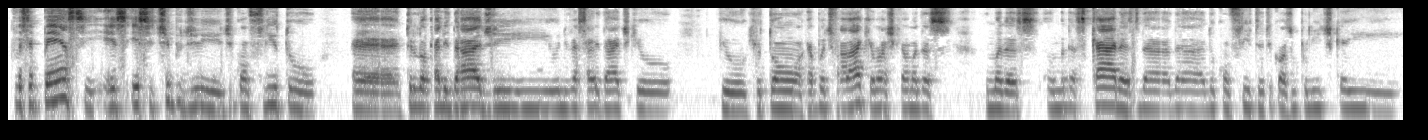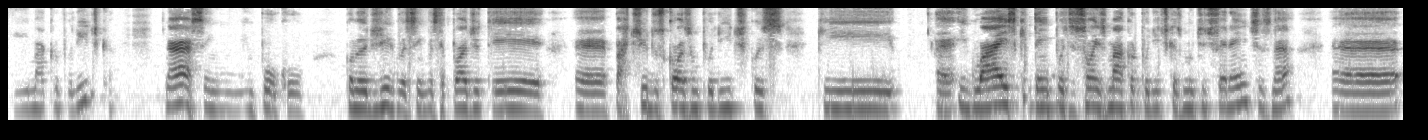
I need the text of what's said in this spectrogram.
que você pense esse, esse tipo de, de conflito é, entre localidade e universalidade que o, que o, que o Tom acabou de falar, que eu acho que é uma das, uma das, uma das caras da, da do conflito entre cosmopolítica e, e macropolítica. Né? Assim, um pouco, como eu digo, assim, você pode ter é, partidos cosmopolíticos que é, iguais, que têm posições macropolíticas muito diferentes, né? É,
